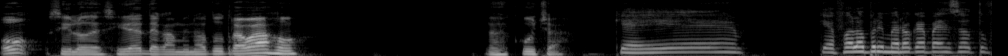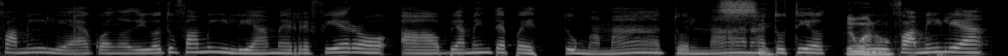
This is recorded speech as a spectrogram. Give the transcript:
O si lo decides de camino a tu trabajo, nos escuchas. ¿Qué, ¿Qué fue lo primero que pensó tu familia? Cuando digo tu familia, me refiero a, obviamente, pues, tu mamá, tu hermana, Sí. tus tíos, Qué tu bueno. familia,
